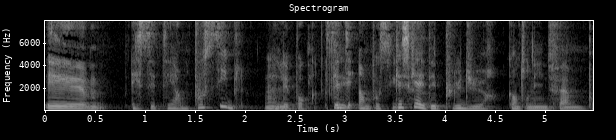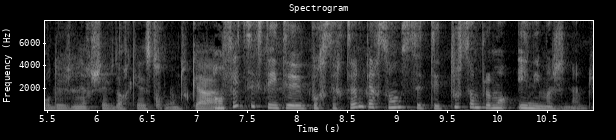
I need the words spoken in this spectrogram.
et, et c'était impossible à Mhm. l'époque. C'était impossible. Qu'est-ce qui a été plus dur quand on est une femme pour devenir chef d'orchestre ou en tout cas En fait, c'est que c'était, pour certaines personnes, c'était tout simplement inimaginable.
